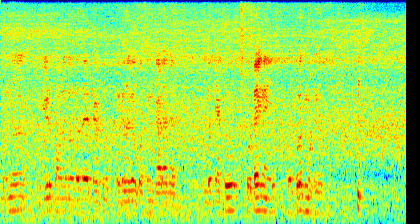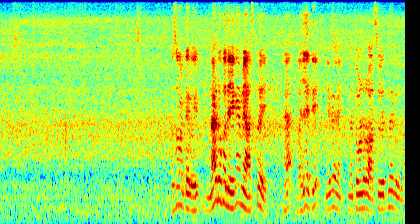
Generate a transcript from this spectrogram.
पूर्ण दीड पावणे दोन तास टॅटू एका जागेवर बसून काढायचा. आणि तो टॅटू छोटाही नाही भरपूरच मोठा आहे. कसं वाटतंय रोहित? नाही डोकं हे काय मी हसतोय. हा मजा येते? हे काय मी तोंडावर हसू येत नाही का तुला?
